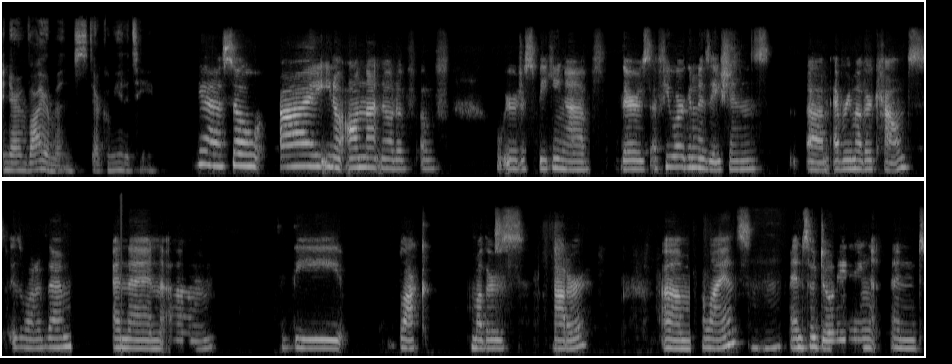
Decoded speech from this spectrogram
in their environments, their community? Yeah, so I, you know, on that note of, of what we were just speaking of, there's a few organizations. Um, Every Mother Counts is one of them. And then um, the Black Mothers Matter um, Alliance, mm-hmm. and so donating and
